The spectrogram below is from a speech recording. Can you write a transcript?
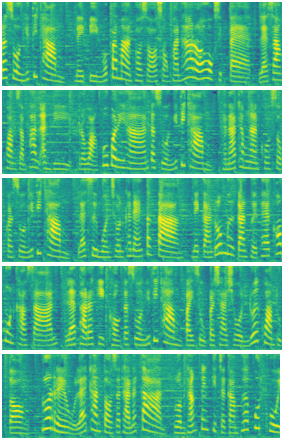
กระทรวงยุติธรรม ในปีงบประมาณ พศ 2568 และสร้างความสัมพันธ์อันดี ระหว่างผู้บริหารกระทรวงยุติธรรม คณะทำงานโฆษกกระทรวงยุติธรรม และสื่อมวลชนแขนงต่างๆ ในการร่วมมือการเผยแพร่ข้อมูลข่าวสาร และภารกิจของกระทรวงยุติธรรม ไปสู่ประชาชนด้วยความถูกต้อง รวดเร็ว และทันต่อสถานการณ์ รวมทั้งเป็นกิจกรรมเพื่อพูดคุย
